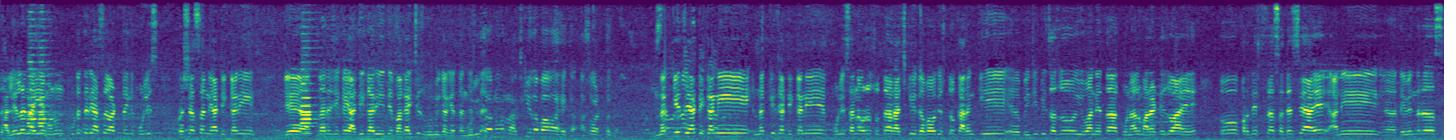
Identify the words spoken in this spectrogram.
झालेलं नाही आहे म्हणून कुठेतरी असं वाटतं की पोलीस प्रशासन या ठिकाणी जे असणारे जे काही अधिकारी ते बघायचीच भूमिका पोलिसांवर राजकीय दबाव आहे का? असं वाटतं का? नक्कीच या ठिकाणी नक्कीच या ठठिकाणी पोलिसांवर सुद्धा राजकीय दबाव दिसतो. कारण की बी जे पीचा जो युवा नेता कुणाल मराठे जो आहे तो प्रदेशचा सदस्य आहे आणि देवेंद्र स-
